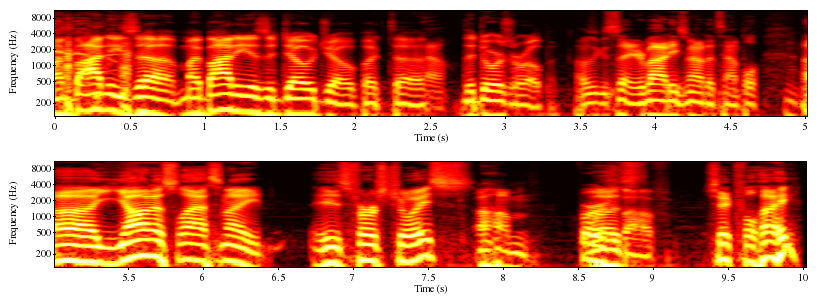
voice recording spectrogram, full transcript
my body's uh, my body is a dojo, but uh, Oh. the doors are open. I was going to say your body's not a temple. Uh, Giannis last night, his first choice Um, first off, Chick Fil A.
